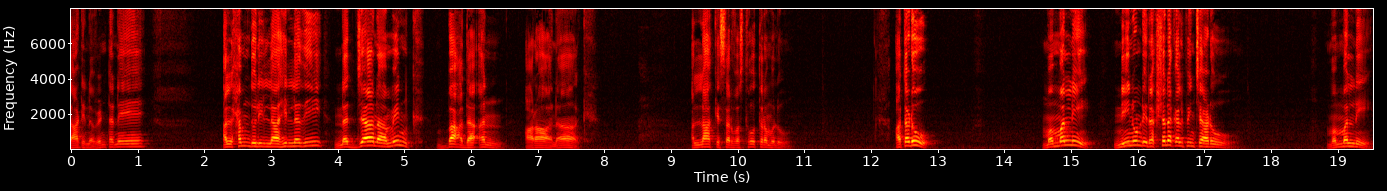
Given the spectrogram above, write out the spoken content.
దాటిన వెంటనే అల్హమ్దులిల్లాహిల్లది నజ్జానా మిన్క్ బాద అన్ అరానాక్. అల్లాహ్కి సర్వస్తోత్రములు. అతడు మమ్మల్ని నీ నుండి రక్షణ కల్పించాడు. మమ్మల్ని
